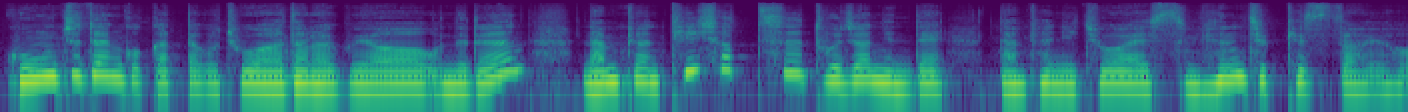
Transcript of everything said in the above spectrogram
공주된 것 같다고 좋아하더라고요. 오늘은 남편 티셔츠 도전인데 남편이 좋아했으면 좋겠어요.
